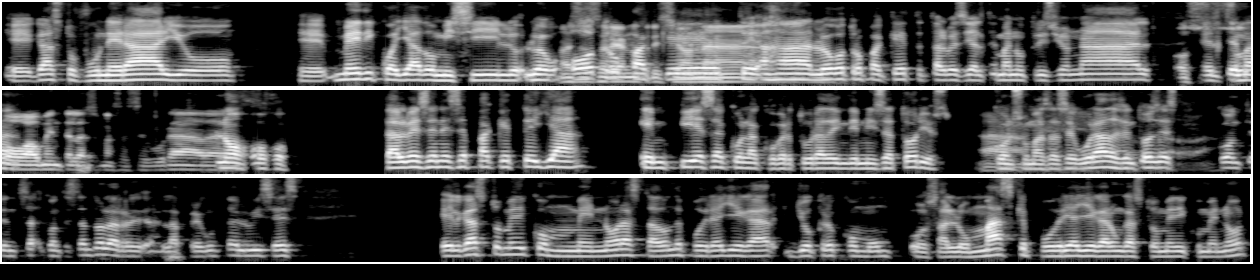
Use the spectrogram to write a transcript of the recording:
eh, gasto funerario, eh, médico allá a domicilio, luego otro paquete, ajá, luego otro paquete, tal vez ya el tema nutricional, o, el tema, o aumenta las sumas aseguradas. No, ojo, tal vez en ese paquete ya empieza con la cobertura de indemnizatorios, con ah, sumas aseguradas. Entonces, contestando a la, la pregunta de Luis es, el gasto médico menor, ¿hasta dónde podría llegar? Yo creo como, un, o sea, lo más que podría llegar un gasto médico menor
